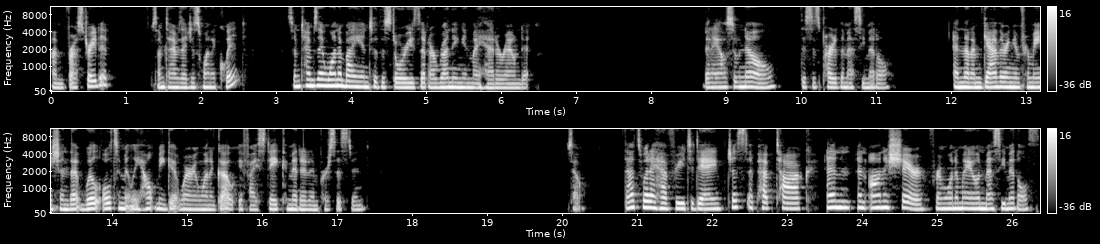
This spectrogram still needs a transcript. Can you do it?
I'm frustrated. Sometimes I just want to quit. Sometimes I want to buy into the stories that are running in my head around it. But I also know this is part of the messy middle and that I'm gathering information that will ultimately help me get where I want to go if I stay committed and persistent. So that's what I have for you today. Just a pep talk and an honest share from one of my own messy middles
